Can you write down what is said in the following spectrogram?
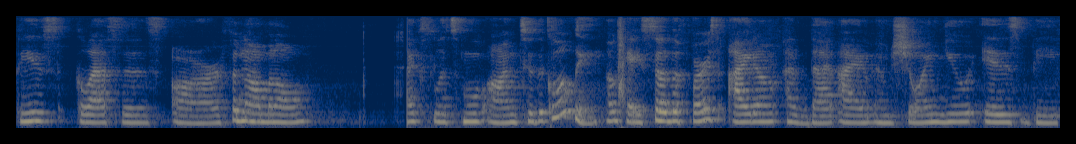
These glasses are phenomenal. Next, let's move on to the clothing. Okay, so the first item that I am showing you is the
